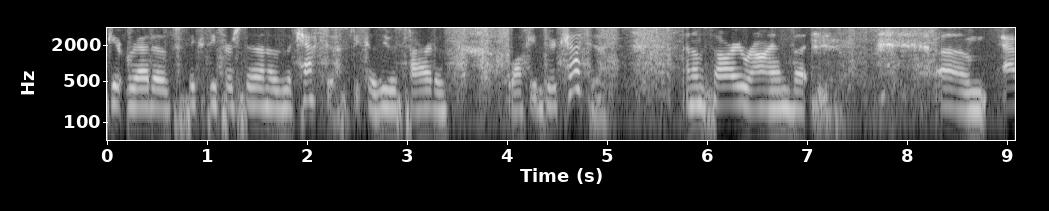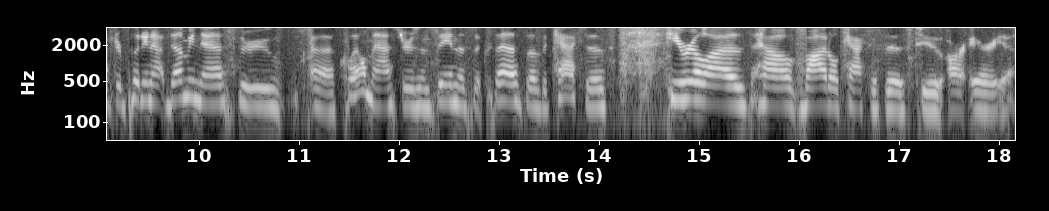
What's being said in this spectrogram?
get rid of 60% of the cactus because he was tired of walking through cactus. And I'm sorry, Ryan, but um, after putting out dummy nests through uh, Quail Masters and seeing the success of the cactus, he realized how vital cactus is to our area.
